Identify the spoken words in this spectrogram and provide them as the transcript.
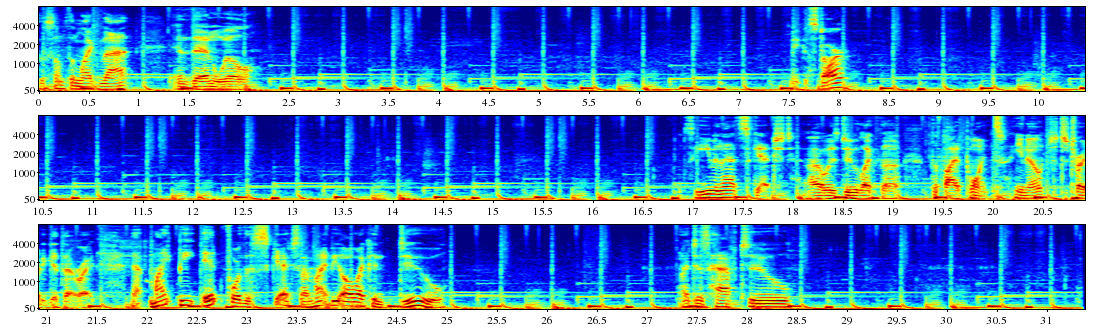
So something like that, and then we'll make a star. See, even that's sketched. I always do like the, the five points, you know, just to try to get that right. That might be it for the sketch. That might be all I can do. I just have to...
